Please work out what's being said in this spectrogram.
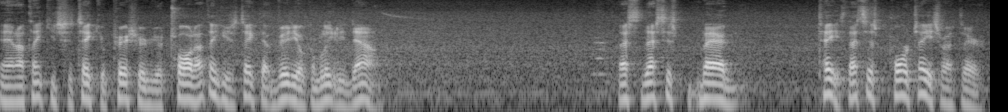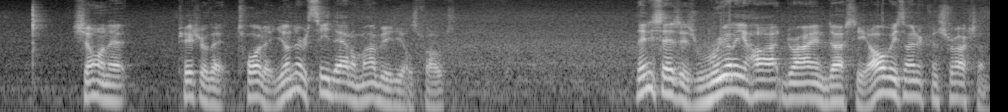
And I think you should take your picture of your toilet. I think you should take that video completely down. That's that's just bad taste. That's just poor taste right there showing that picture of that toilet. You'll never see that on my videos, folks. Then he says it's really hot, dry, and dusty, always under construction.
